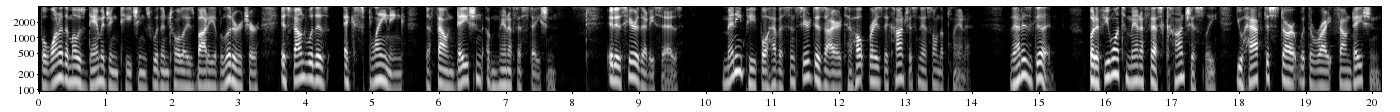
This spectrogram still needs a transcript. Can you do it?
But one of the most damaging teachings within Tolle's body of literature is found with his explaining the foundation of manifestation. It is here that he says, Many people have a sincere desire to help raise the consciousness on the planet. That is good. But if you want to manifest consciously, you have to start with the right foundation.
